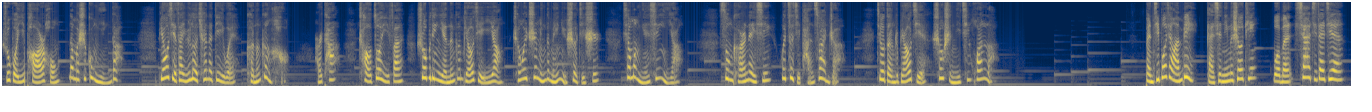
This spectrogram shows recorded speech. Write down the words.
如果一炮而红，那么是共赢的。表姐在娱乐圈的地位可能更好，而她炒作一番，说不定也能跟表姐一样，成为知名的美女设计师，像孟年星一样。宋可儿内心为自己盘算着，就等着表姐收拾倪清欢了。本集播讲完毕，感谢您的收听，我们下集再见。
